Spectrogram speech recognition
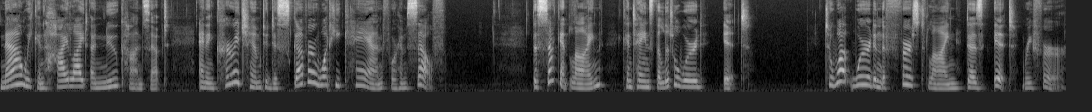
Now we can highlight a new concept and encourage him to discover what he can for himself. The second line contains the little word it. To what word in the first line does it refer?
